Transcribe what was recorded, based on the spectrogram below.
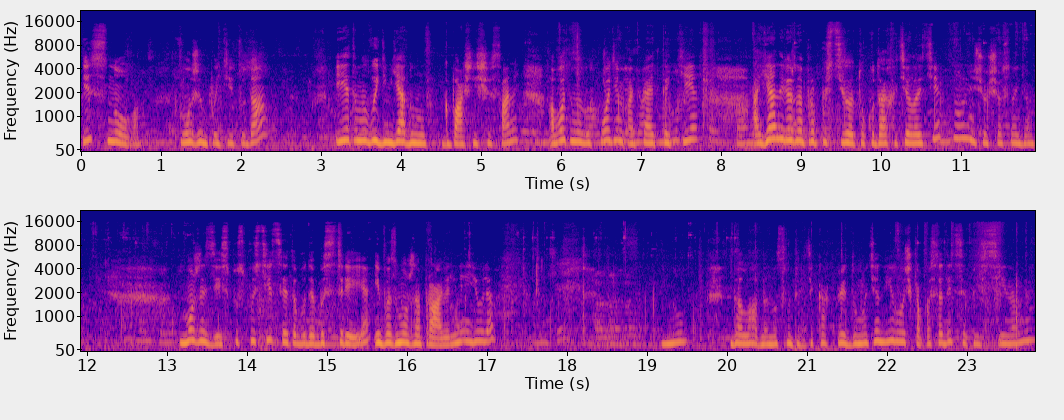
и снова можем пойти туда. И это мы выйдем, я думаю, к башне с часами. А вот мы выходим опять-таки. А я, наверное, пропустила то, куда хотела идти. Ну ничего, сейчас найдем. Можно здесь спу- спуститься, это будет быстрее и, возможно, правильнее, Юля. Ну, да ладно, ну смотрите, как придумать. Ангелочка посадить с апельсином.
